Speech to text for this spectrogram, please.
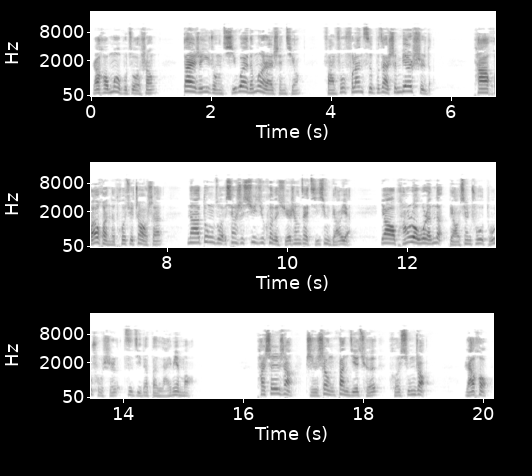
然后默不作声，带着一种奇怪的漠然神情，仿佛弗兰茨不在身边似的。他缓缓地脱去罩衫，那动作像是戏剧课的学生在即兴表演，要旁若无人地表现出独处时自己的本来面貌。他身上只剩半截裙和胸罩，然后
